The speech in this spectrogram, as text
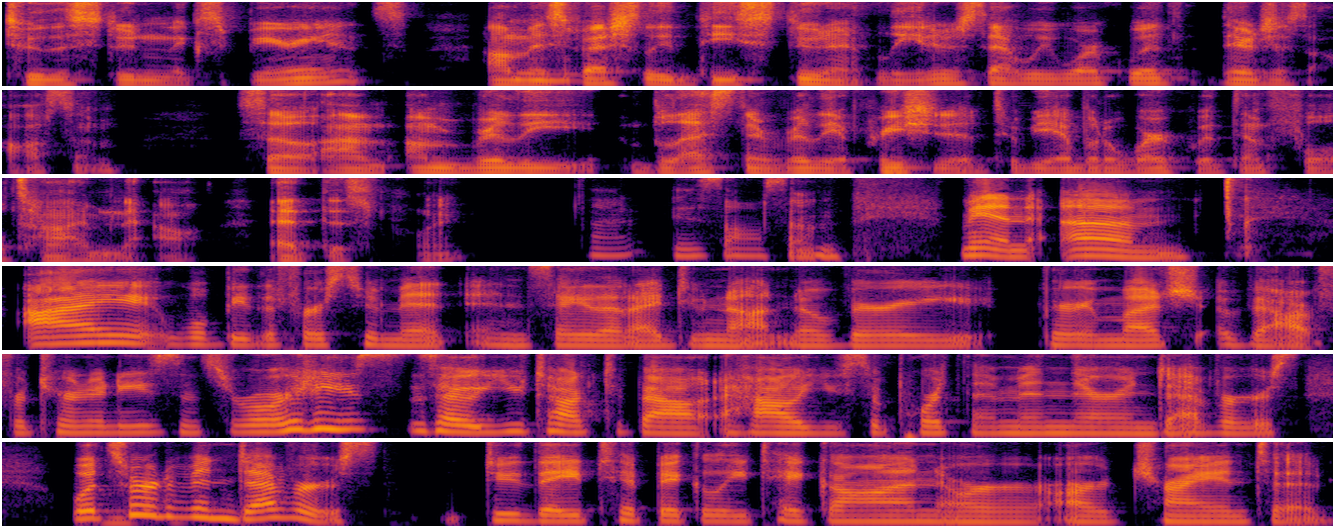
to the student experience. Um, Mhm. especially these student leaders that we work with, they're just awesome. So I'm I'm really blessed and really appreciative to be able to work with them full time now at this point. That is awesome. Man, um I will be the first to admit and say that I do not know very very much about fraternities and sororities. So you talked about how you support them in their endeavors. What sort of endeavors do they typically take on or are trying to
